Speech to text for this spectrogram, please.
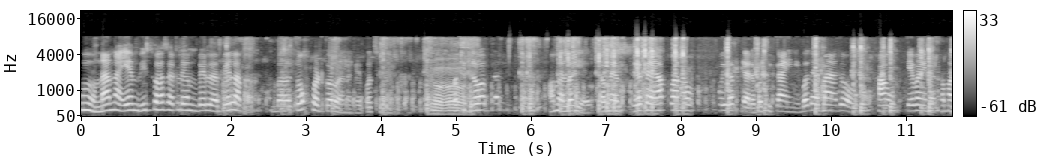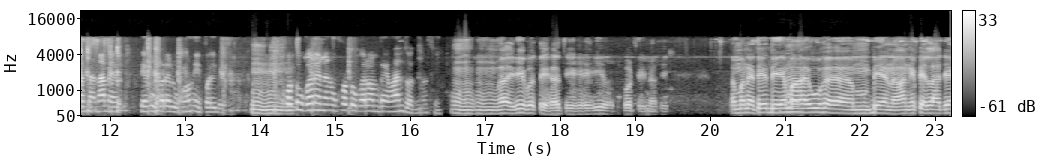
હું? ના ના એમ વિશ્વાસ એટલે એમ પેલા પેલા ચોખવટ કરો એને કઈ પછી. પછી જવાબદારી અમે લઈએ. તમે જે કઈ આપવાના હોય અત્યારે પછી કાંઈ નહીં. બધા પાસે જો હાવ કેવાય ને સમાજના નામે ભેગું કરેલું ઘણું પડ્યું. ખોટું કરે ને એનું ખોટું કરવામાં કઈ વાંધો જ નથી. હા એ વાત સાચી એ વાત ખોટી નથી. મને તે દી એમાં એવું છે બેન આની પેલા જે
